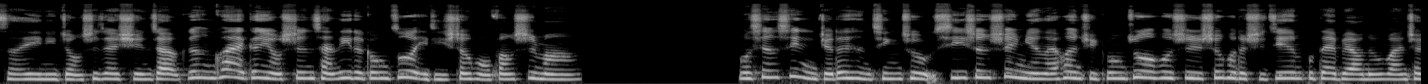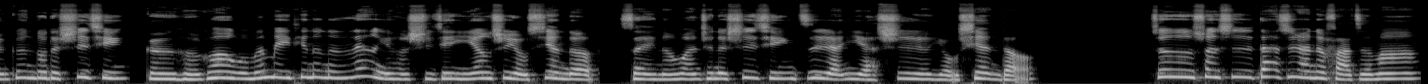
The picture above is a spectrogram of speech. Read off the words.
所以你总是在寻找更快、更有生产力的工作以及生活方式吗？我相信你绝对很清楚，牺牲睡眠来换取工作或是生活的时间，不代表能完成更多的事情。更何况，我们每天的能量也和时间一样是有限的，所以能完成的事情自然也是有限的。这算是大自然的法则吗？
